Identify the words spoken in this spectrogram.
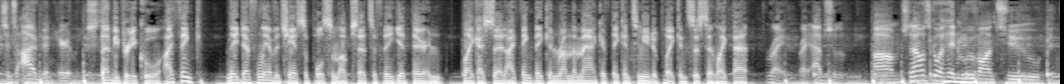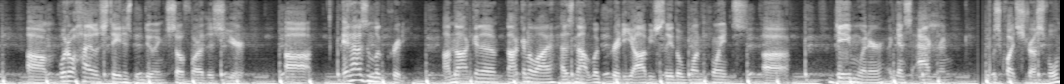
since I've been here at least. That'd be pretty cool. I think they definitely have a chance to pull some upsets if they get there. And like I said, I think they can run the MAC if they continue to play consistent like that. Right, right, absolutely. Um, so now let's go ahead and move on to um, what Ohio State has been doing so far this year. Uh, it hasn't looked pretty. I'm not gonna not gonna lie, has not looked pretty. Obviously, the one point uh, game winner against Akron was quite stressful,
